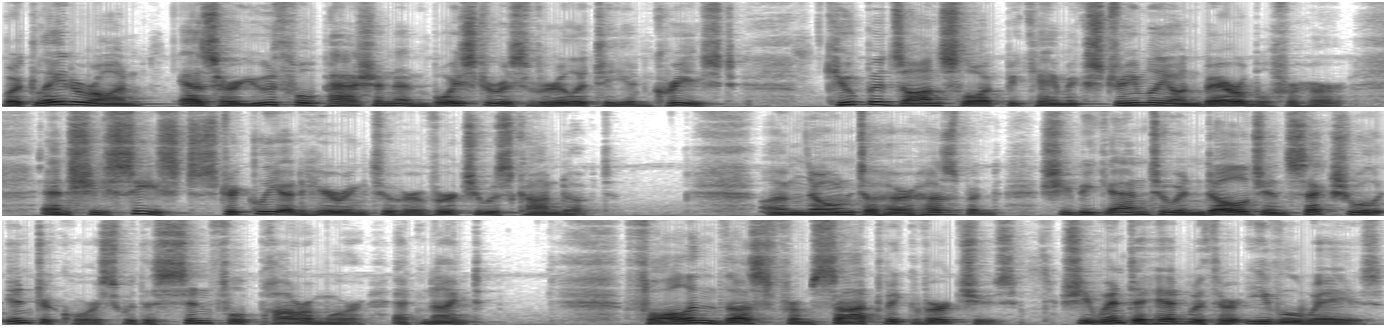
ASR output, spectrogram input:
But later on, as her youthful passion and boisterous virility increased, Cupid's onslaught became extremely unbearable for her, and she ceased strictly adhering to her virtuous conduct. Unknown to her husband, she began to indulge in sexual intercourse with a sinful paramour at night. Fallen thus from sattvic virtues, she went ahead with her evil ways.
